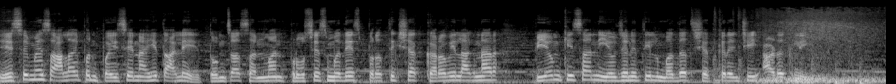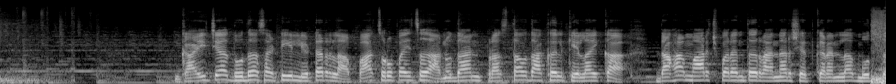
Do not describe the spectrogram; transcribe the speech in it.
एस एम एस आलाय पण पैसे नाहीत आले. तुमचा सन्मान प्रोसेसमध्येच प्रतीक्षा करावी लागणार पी एम किसान योजनेतील मदत शेतकऱ्यांची अडकली. गाईच्या दुधासाठी लिटरला पाच रुपयाचं अनुदान प्रस्ताव दाखल केलाय का? दहा मार्चपर्यंत राहणार शेतकऱ्यांना मुद्द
